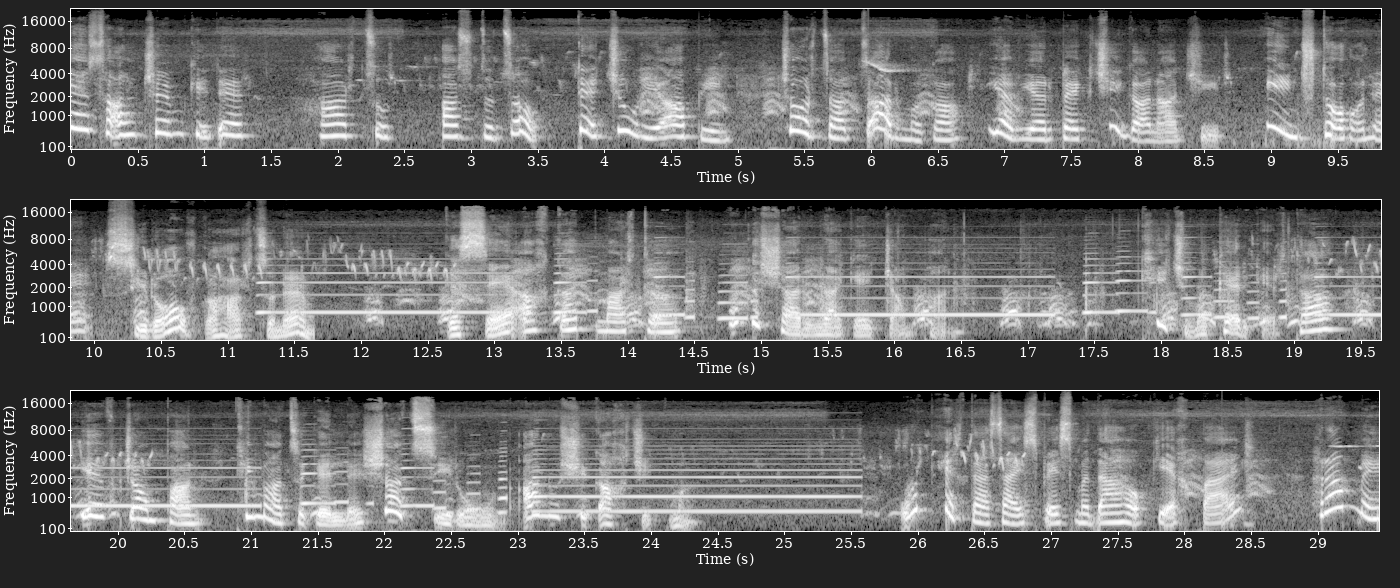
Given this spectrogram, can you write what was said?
Ես հալ չեմ գիտեր։ Հարցու Աստծո, թե ճուրի ապին, չորցած ծար մկա եւ երբեք չի գանաչիր։ Ինչ թողնե։ Սիրով կհարցնեմ։ Կսե աղքատ մարդը ու կշարունակե ճամփան քիչ մթերք էր թա եւ ճամփան թիմացը գելլե շատ սիրուն անուշիկ աղջիկը Ո՞ւր դաս այսպես մտահոգ եղբայր Հրամե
